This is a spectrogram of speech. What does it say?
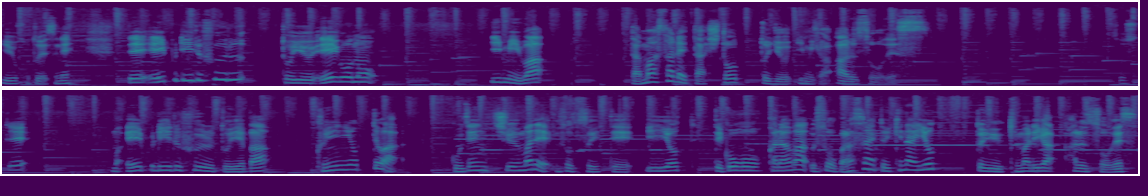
いうことですね。で、エイプリルフールという英語の意味は騙された人という意味があるそうです。そして、まあ、エイプリルフールといえば、国によっては午前中まで嘘ついていいよって午後からは嘘をばらさないといけないよという決まりがあるそうです。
